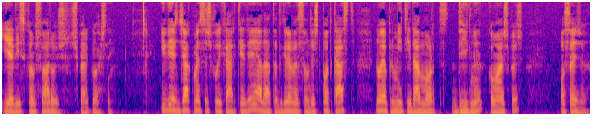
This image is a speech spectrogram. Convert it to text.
e é disso que vamos falar hoje. Espero que gostem. E desde já começo a explicar que até a data de gravação deste podcast não é permitida a morte digna, com aspas, ou seja,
